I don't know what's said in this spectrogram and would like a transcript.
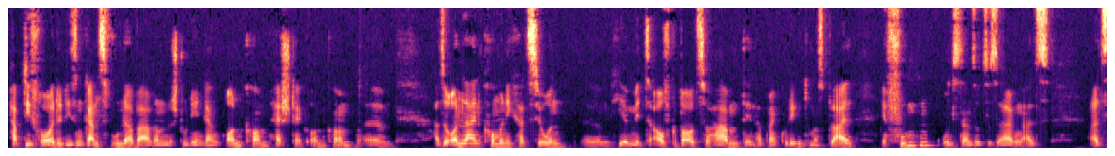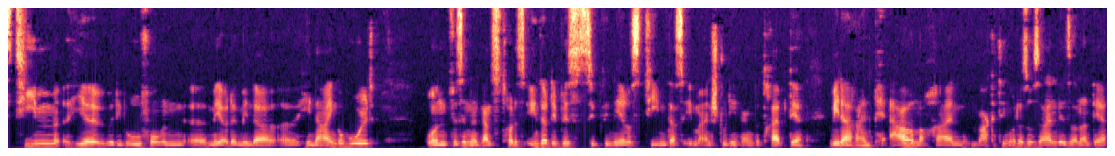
Hab die Freude, diesen ganz wunderbaren Studiengang OnCom, Hashtag OnCom, ähm, also Online-Kommunikation ähm, hier mit aufgebaut zu haben. Den hat mein Kollege Thomas Bleil erfunden, uns dann sozusagen als als Team hier über die Berufungen äh, mehr oder minder äh, hineingeholt. Und wir sind ein ganz tolles interdisziplinäres Team, das eben einen Studiengang betreibt, der weder rein PR noch rein Marketing oder so sein will, sondern der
